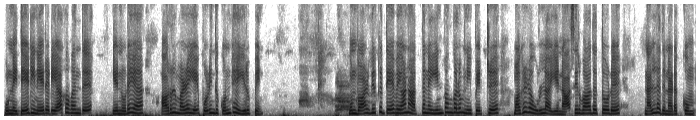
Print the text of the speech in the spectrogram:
உன்னை தேடி நேரடியாக வந்து என்னுடைய அருள்மழையை பொழிந்து கொண்டே இருப்பேன். உன் வாழ்விற்கு தேவையான அத்தனை இன்பங்களும் நீ பெற்று மகிழ உள்ளாய். என் ஆசிர்வாதத்தோடு நல்லது நடக்கும்.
